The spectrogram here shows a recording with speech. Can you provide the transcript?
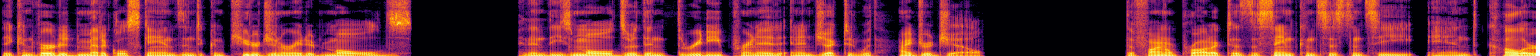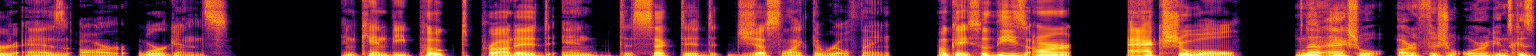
They converted medical scans into computer generated molds, and then these molds are then 3D printed and injected with hydrogel. The final product has the same consistency and color as our organs and can be poked, prodded, and dissected just like the real thing. Okay, so these aren't actual Not actual artificial organs because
